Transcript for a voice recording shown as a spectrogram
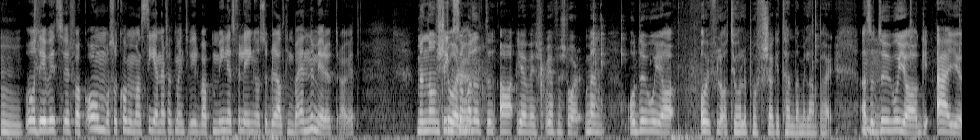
Mm. Och det vet väl folk om och så kommer man senare för att man inte vill vara på minglet för länge och så blir allting bara ännu mer utdraget. Men någonting Förstår som du? var lite, ja jag, vet, jag förstår. Men, och du och jag, oj förlåt jag håller på att försöka tända min lampa här. Alltså Mhm. du och jag är ju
